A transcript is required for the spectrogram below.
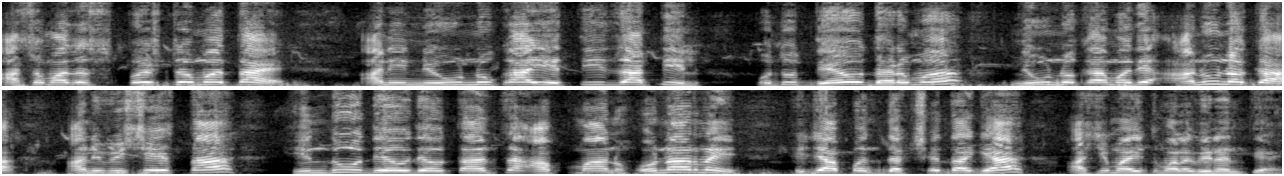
असं माझं स्पष्ट मत आहे. आणि निवडणुका येतील जातील परंतु देवधर्म निवडणुकामध्ये आणू नका. आणि विशेषतः हिंदू देवदेवतांचा अपमान होणार नाही ही जी आपण दक्षता घ्या अशी माझी तुम्हाला विनंती आहे.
